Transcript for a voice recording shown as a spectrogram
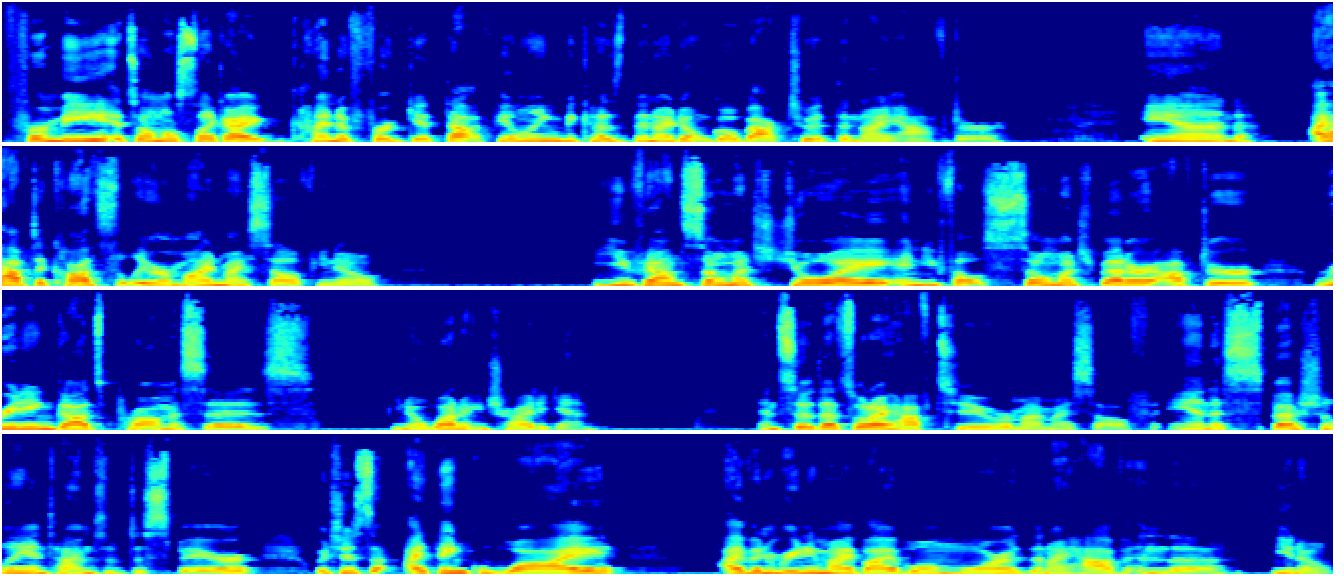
for me, it's almost like I kind of forget that feeling because then I don't go back to it the night after. And I have to constantly remind myself, you know, you found so much joy and you felt so much better after reading God's promises. You know, why don't you try it again? And so that's what I have to remind myself. And especially in times of despair, which is, I think, why I've been reading my Bible more than I have in the, you know,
